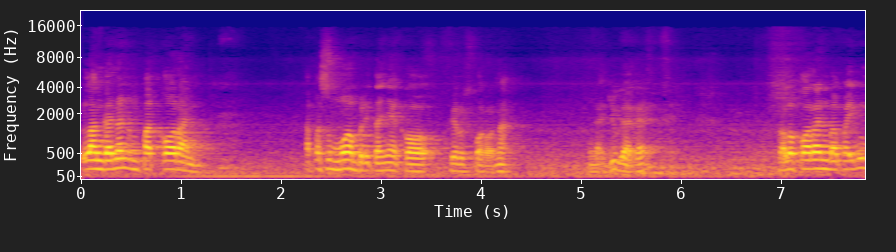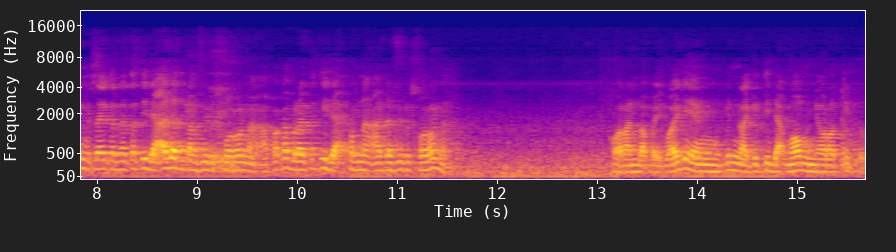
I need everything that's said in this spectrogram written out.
langganan empat koran. Apa semua beritanya kok virus corona? Enggak juga kan? Kalau koran Bapak Ibu misalnya ternyata tidak ada tentang virus corona, apakah berarti tidak pernah ada virus corona? Koran Bapak Ibu aja yang mungkin lagi tidak mau menyorot itu.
